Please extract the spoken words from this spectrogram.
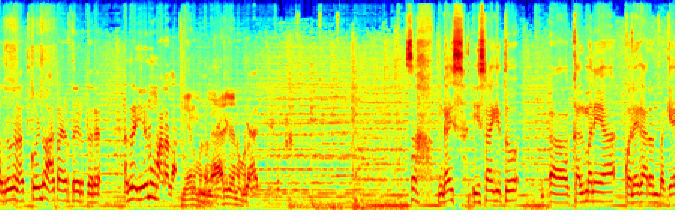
ಅದ್ರ ಮೇಲೆ ಹತ್ಕೊಂಡು ಆಟ ಆಡ್ತಾ ಇರ್ತಾರೆ. ಅಂದ್ರೆ ಏನು ಮಾಡಲ್ಲ. ಏನು ಮಾಡಲ್ಲ ಯಾರಿಗೂ ಏನು ಮಾಡಲ್ಲ. ಸೊ ಗೈಸ್ ಇಷ್ಟಾಗಿತ್ತು ಕಲ್ಮನೆಯ ಕೊಲೆಗಾರನ ಬಗ್ಗೆ.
